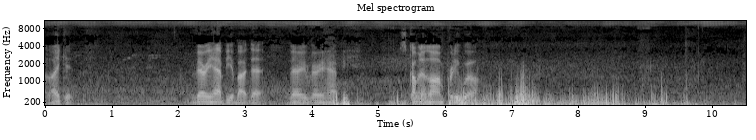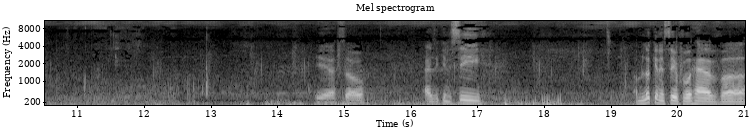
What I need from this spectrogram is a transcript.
i like it. Very happy about that. Very very happy. It's coming along pretty well yeah so as you can see i'm looking to see if we'll have uh,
